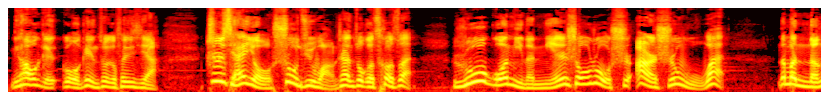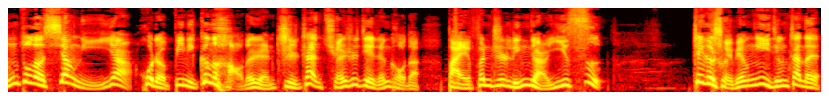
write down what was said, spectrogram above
你看，我给我给你做个分析啊。之前有数据网站做过测算，如果你的年收入是二十五万，那么能做到像你一样或者比你更好的人，只占全世界人口的百分之零点一四。这个水平，你已经站在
